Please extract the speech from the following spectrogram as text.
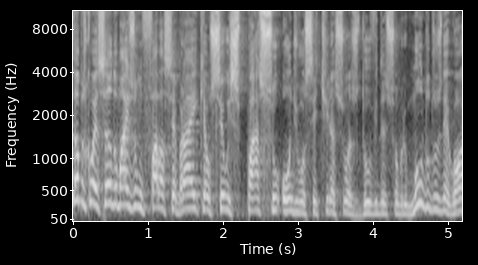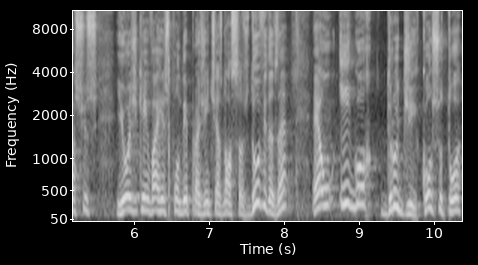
Estamos começando mais um Fala Sebrae, que é o seu espaço onde você tira suas dúvidas sobre o mundo dos negócios. E hoje quem vai responder para a gente as nossas dúvidas, né, é o Igor Drudi, consultor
